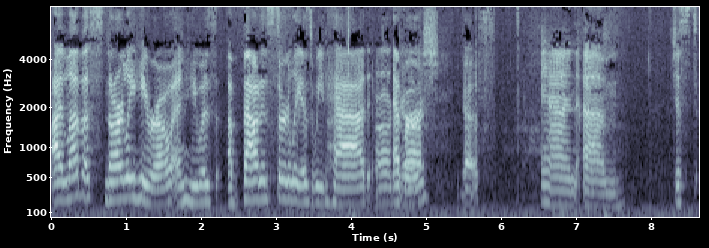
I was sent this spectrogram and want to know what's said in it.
I love a snarly hero, and he was about as surly as we'd had oh, ever. Gosh. Yes. And um, just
